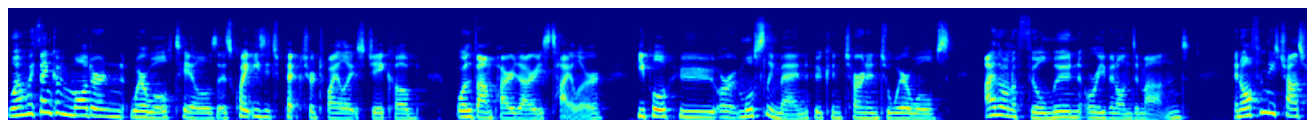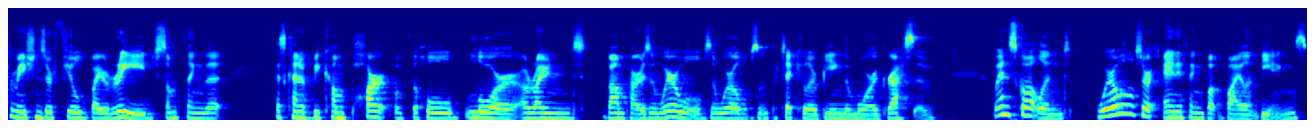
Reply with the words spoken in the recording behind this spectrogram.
When we think of modern werewolf tales, it's quite easy to picture Twilight's Jacob or the Vampire Diaries Tyler, people who are mostly men who can turn into werewolves either on a full moon or even on demand. And often these transformations are fueled by rage, something that has kind of become part of the whole lore around vampires and werewolves, and werewolves in particular being the more aggressive. But in Scotland, werewolves are anything but violent beings.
